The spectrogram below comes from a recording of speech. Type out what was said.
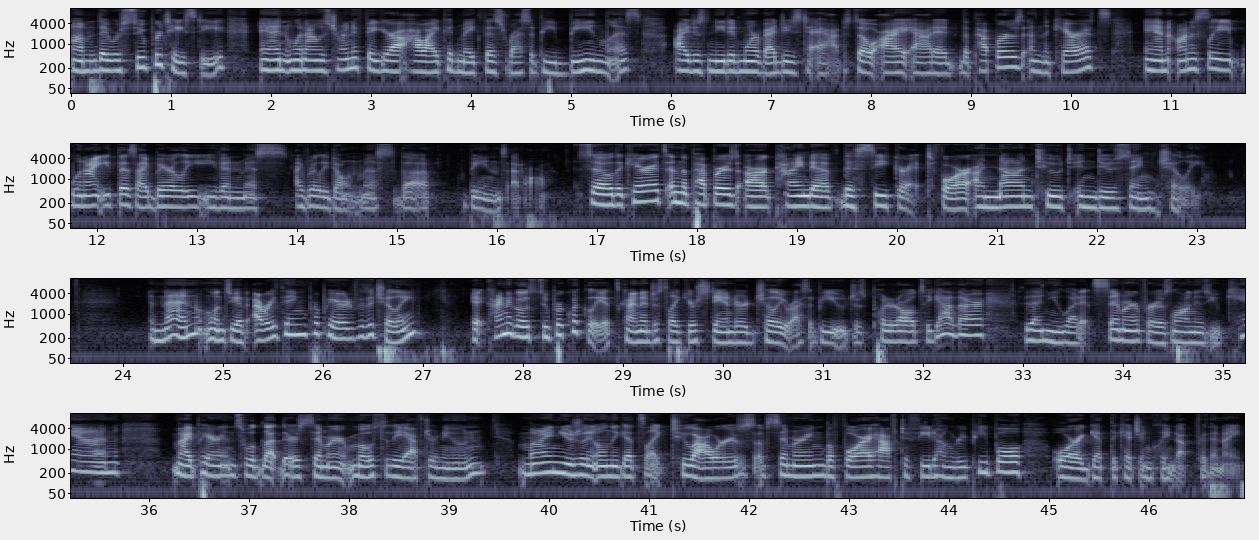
Um, they were super tasty. And when I was trying to figure out how I could make this recipe beanless, I just needed more veggies to add. So I added the peppers and the carrots. And honestly, when I eat this, I barely even miss, I really don't miss the beans at all. So the carrots and the peppers are kind of the secret for a non toot inducing chili. And then once you have everything prepared for the chili, it kind of goes super quickly. It's kind of just like your standard chili recipe. You just put it all together, then you let it simmer for as long as you can. My parents would let theirs simmer most of the afternoon. Mine usually only gets like two hours of simmering before I have to feed hungry people or get the kitchen cleaned up for the night.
